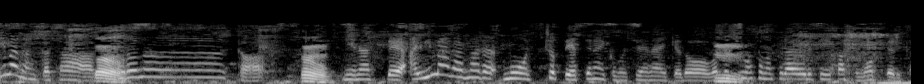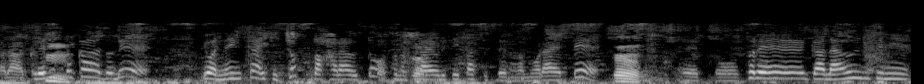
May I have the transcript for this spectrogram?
今なんかさ、うんコロナ禍うん。になって、あ、今はまだもうちょっとやってないかもしれないけど、うん私もそのプライオリティパス持ってるから、クレジットカードで、要は年会費ちょっと払うと、そのプライオリティパスっていうのがもらえて、うん。えっ、と、それがラウンジに、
